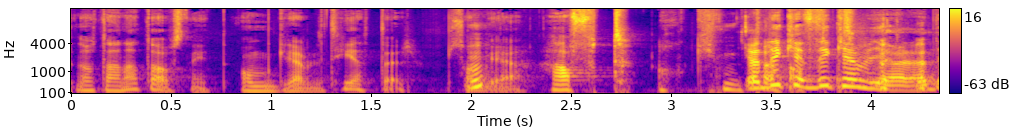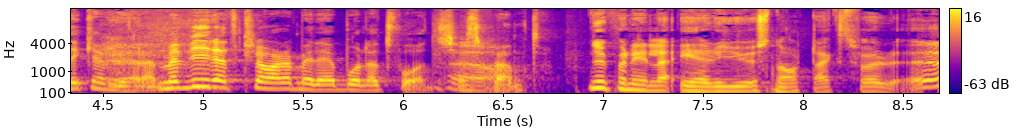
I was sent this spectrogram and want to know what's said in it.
något annat avsnitt om graviditeter som vi har haft och inte Ja, det kan, haft. det kan vi göra. Det kan vi göra. Men vi är rätt klara med det båda två. Det känns skönt. Nu Pernilla är det ju snart dags för eh,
